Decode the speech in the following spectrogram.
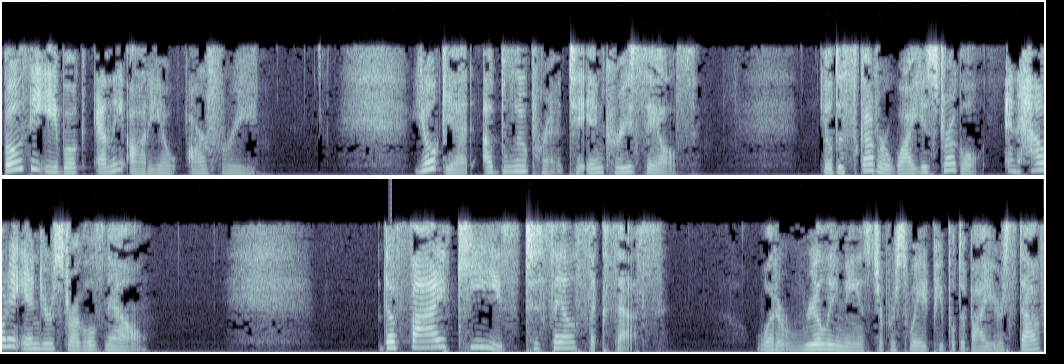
Both the ebook and the audio are free. You'll get a blueprint to increase sales. You'll discover why you struggle and how to end your struggles now. The five keys to sales success. What it really means to persuade people to buy your stuff.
